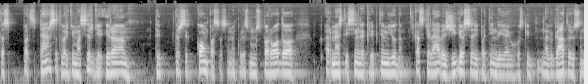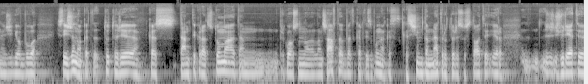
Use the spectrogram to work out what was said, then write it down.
tas pats persitvarkymas irgi yra taip tarsi kompasas, ne, kuris mums parodo, ar mes teisinga kryptim judam. Kas keliavę žygiuose, ypatingai jeigu kaip navigatorius, ne žygio buvo jisai žino, kad tu turi kas tam tikrą atstumą, ten priklauso nuo landšafto, bet kartais būna, kas, kas šimtą metrų turi sustoti ir žiūrėti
